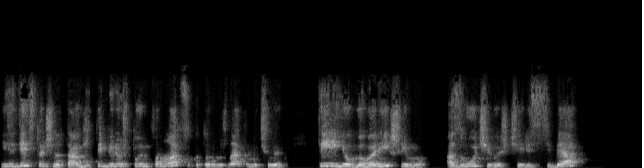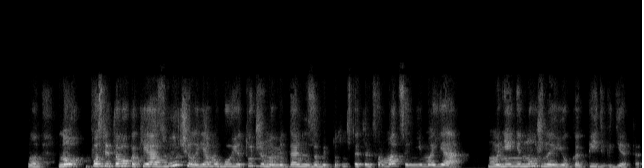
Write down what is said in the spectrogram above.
И здесь точно так же. Ты берешь ту информацию, которая нужна этому человеку, ты ее говоришь ему, озвучиваешь через себя, но после того, как я озвучила, я могу ее тут же моментально забыть, потому что эта информация не моя. Мне не нужно ее копить где-то.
